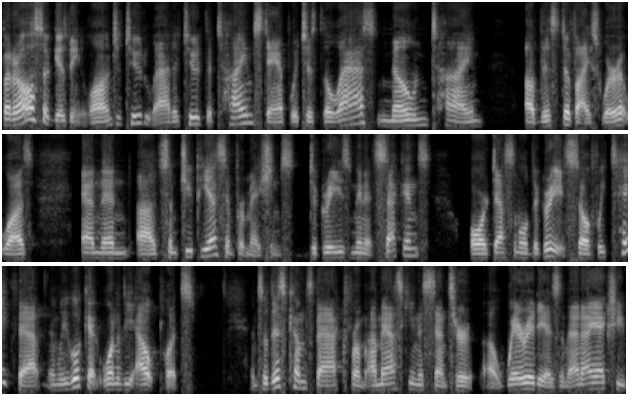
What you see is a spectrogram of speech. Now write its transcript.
but it also gives me longitude, latitude, the timestamp, which is the last known time of this device, where it was, and then uh, some GPS information, degrees, minutes, seconds, or decimal degrees. So if we take that and we look at one of the outputs, and so this comes back from, I'm asking the sensor uh, where it is, and, and I actually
